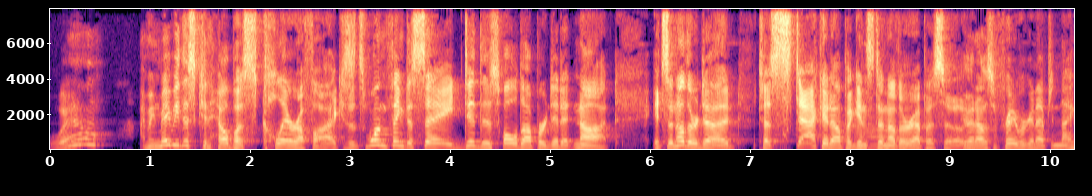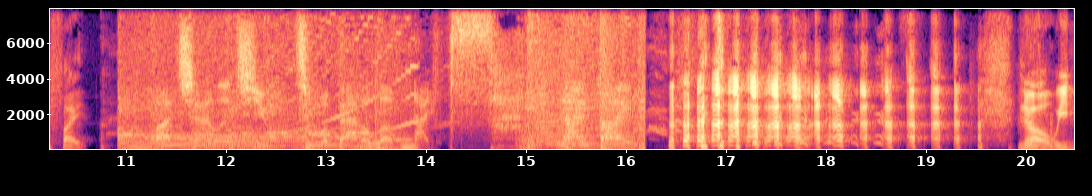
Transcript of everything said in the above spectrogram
Well, I mean, maybe this can help us clarify because it's one thing to say, did this hold up or did it not? It's another to to stack it up against another episode. Good. I was afraid we are gonna have to knife fight. I challenge you to a battle of knives. Knife fight. No, we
